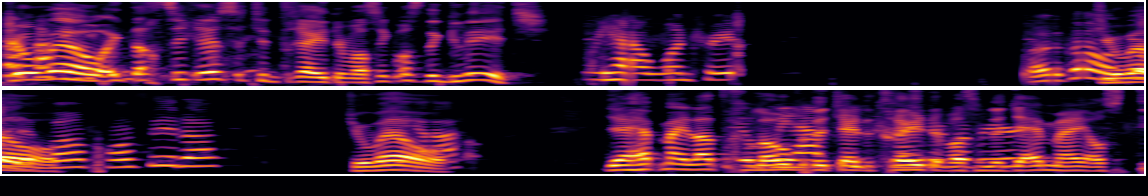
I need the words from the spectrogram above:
Joel, ik dacht serieus dat je een traitor was. Ik was de glitch. We have one traitor. Attends, Joël. attends, y'a pas un français là Joel, Ja. jij hebt mij laten We geloven have dat jij two de traitor traitors was en dat over jij mij als T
